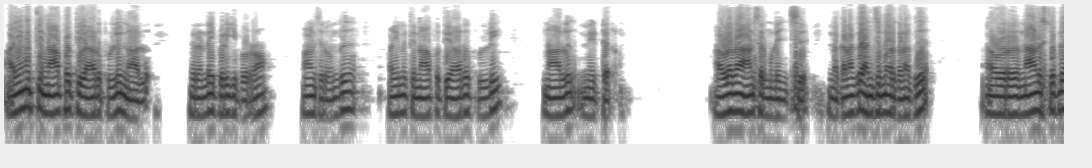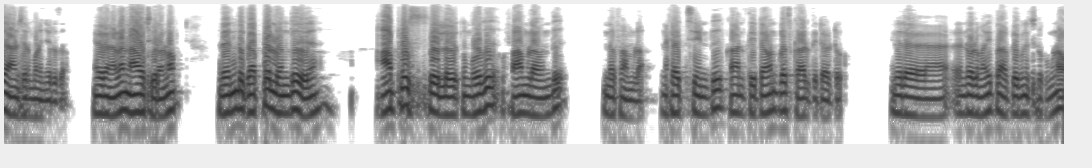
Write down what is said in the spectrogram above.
ஐநூற்றி நாற்பத்தி ஆறு புள்ளி நாலு. இந்த ரெண்டையும் பெருக்கி போடுறோம். ஆன்சர் வந்து ஐநூற்றி நாற்பத்தி ஆறு புள்ளி நாலு மீட்டர் அவ்வளோதான் ஆன்சர் முடிஞ்சிச்சு. இந்த கணக்கு அஞ்சு மார்க் கணக்கு. ஒரு நாலு ஸ்டெப்லேயே ஆன்சர் முடிஞ்சிருது. இதில் நல்லா நான் வச்சுக்கிறோம் ரெண்டு கப்பல் வந்து ஆப்போசிட் சைடில் இருக்கும்போது ஃபார்முலா வந்து இந்த formula H into cot theta one plus cot theta two இதில் ரெண்டோட மதிப்பு அப்ளை பண்ணி வச்சுருக்கோம்னா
